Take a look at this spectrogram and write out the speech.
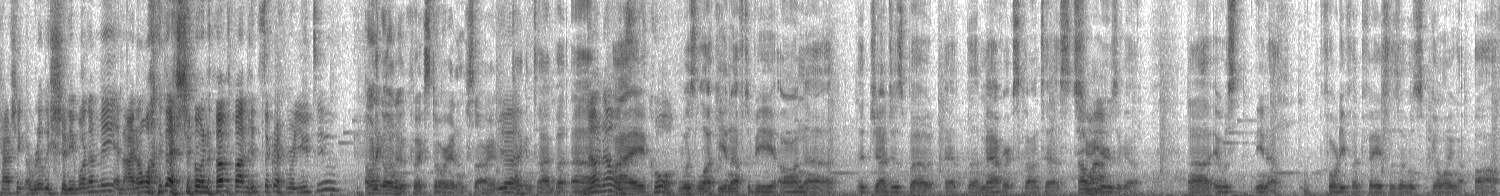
catching a really shitty one of me, and I don't want that showing up on Instagram or YouTube. I want to go into a quick story, and I'm sorry for Yeah. taking time, but um, No, no, I cool. was lucky enough to be on uh, a judge's boat at the Mavericks contest two Oh, wow. years ago. Uh, it was, you know, 40 foot faces. It was going off.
